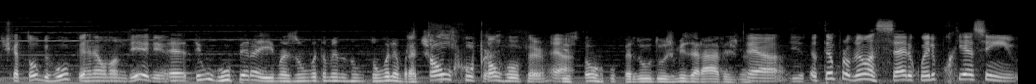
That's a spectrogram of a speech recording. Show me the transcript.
Acho que é Toby Hooper, né? O nome dele. É, tem um Hooper aí, mas não vou também não, não vou lembrar. É Tom Hooper. Tom Hooper, é. Isso, Tom Hooper, do, dos Miseráveis, né? É. Eu tenho um problema sério com ele porque, assim,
